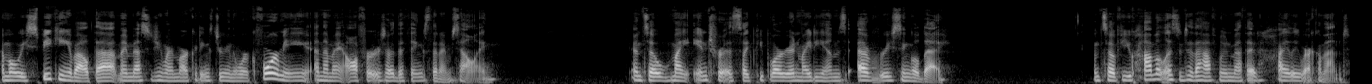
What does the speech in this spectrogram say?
I'm always speaking about that. My messaging, my marketing is doing the work for me, and then my offers are the things that I'm selling. And so my interests, like people are in my DMs every single day. And so if you haven't listened to the half moon method, highly recommend.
